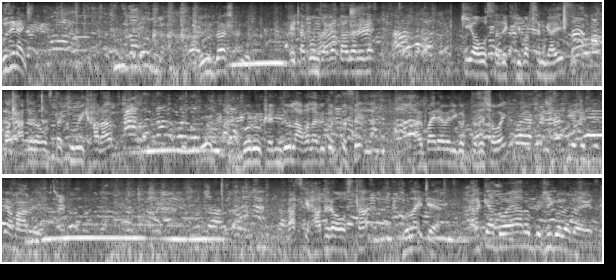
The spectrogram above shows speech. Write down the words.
বুঝি নাই? গুরুদাসপুর এটা কোন জায়গা তা জানি না। কি অবস্থা দেখতে পাচ্ছেন গাই হাটের অবস্থা খুবই খারাপ। গরু খেন্দু লাভালাভি করতেছে আর বাইরে বাইরে করতেছে সবাই। আজকে হাটের অবস্থা গোলাইটা। আর কে দোয়া আরও বেশি গোলাই হয়ে গেছে।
